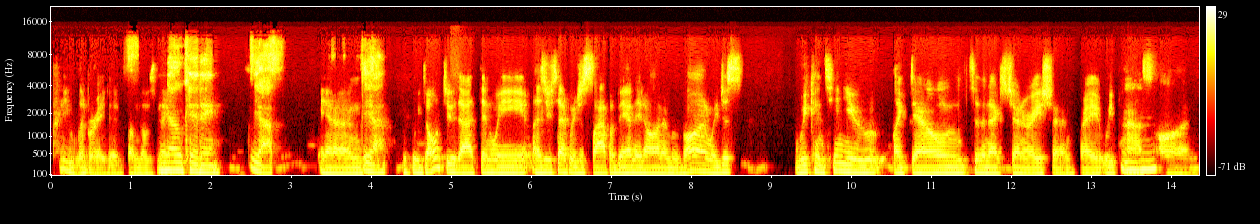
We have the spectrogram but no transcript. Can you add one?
pretty liberated from those things. No kidding. Yeah. And Yeah. if we don't do that, then we, as you said, we just slap a band-aid on and move on. We just we continue like down to the next generation, right? We pass Mhm. on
